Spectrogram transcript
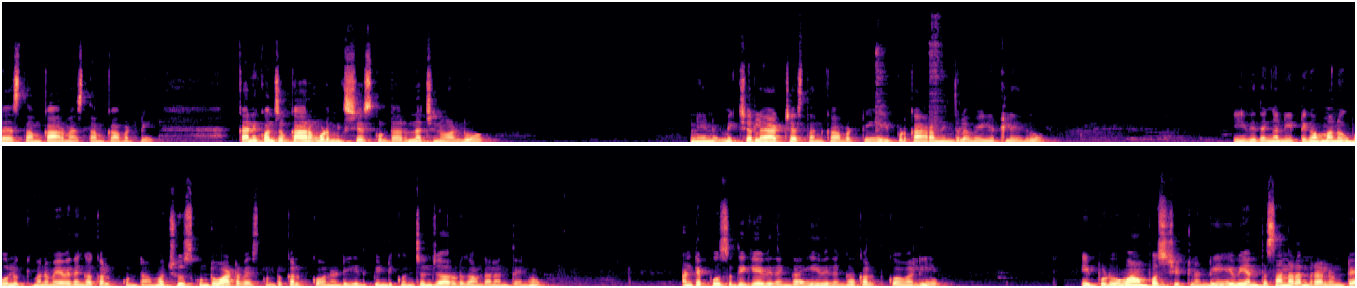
వేస్తాం కారం వేస్తాం కాబట్టి కానీ కొంచెం కారం కూడా మిక్స్ చేసుకుంటారు నచ్చిన వాళ్ళు. నేను మిక్చర్లో యాడ్ చేస్తాను కాబట్టి ఇప్పుడు కారం ఇందులో వేయట్లేదు. ఈ విధంగా నీట్గా మనుగుబూలుకి మనం ఏ విధంగా కలుపుకుంటామో చూసుకుంటూ వాటర్ వేసుకుంటూ కలుపుకోవాలండి. ఇది పిండి కొంచెం జారుడుగా ఉండాలంతేను అంటే పూస దిగే విధంగా ఈ విధంగా కలుపుకోవాలి. ఇప్పుడు వాంపోస్ చెట్లు అండి ఇవి ఎంత సన్నరంధ్రాలు ఉంటే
